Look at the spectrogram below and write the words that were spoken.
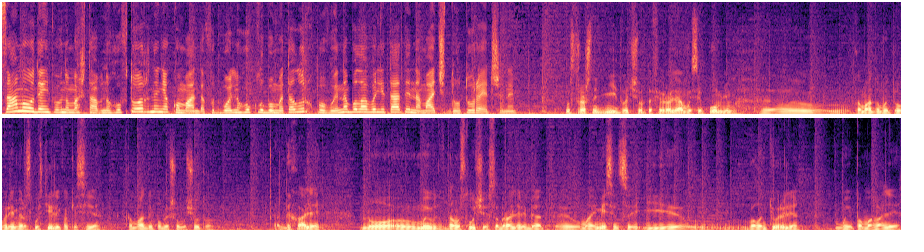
Саме у день повномасштабного вторгнення команда футбольного клубу Металург повинна була вилітати на матч до Туреччини. Ну, страшные дни 24 февраля, мы все помним. Э, Команду мы в то время распустили, как и все команды, по большому счету, отдыхали. Но э, мы в данном случае собрали ребят э, в мае месяце и э, волонтерили. Мы помогали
